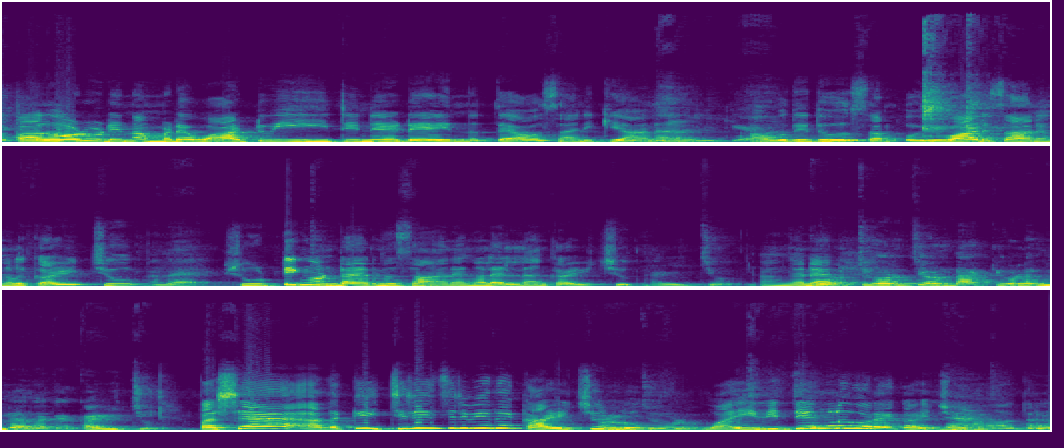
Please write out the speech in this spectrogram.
അപ്പൊ അതോടുകൂടി നമ്മുടെ വാട്ട് വി ഈറ്റിന്റെ ഡേ ഇന്നത്തെ അവസാനിക്കുകയാണ്. അവധി ദിവസം ഒരുപാട് സാധനങ്ങൾ കഴിച്ചു. ഷൂട്ടിംഗ് ഉണ്ടായിരുന്ന സാധനങ്ങളെല്ലാം കഴിച്ചു. കഴിച്ചു. അങ്ങനെ കുറച്ച് കുറച്ച് ഉണ്ടാക്കിയുള്ളെങ്കിൽ അതൊക്കെ കഴിച്ചു. പക്ഷെ അതൊക്കെ ഇച്ചിരി ഇച്ചിരി വീതേ കഴിച്ചുള്ളൂ. വൈവിധ്യങ്ങൾ കുറെ കഴിച്ചു മാത്രമേ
